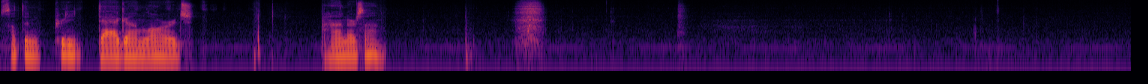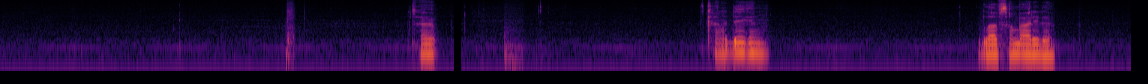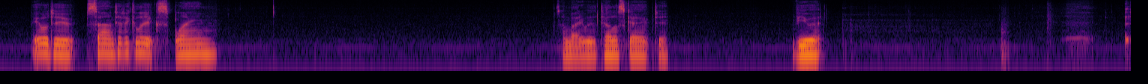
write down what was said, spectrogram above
something pretty daggum large behind our sun. So, kind of digging. Love somebody to be able to scientifically explain somebody with a telescope to view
